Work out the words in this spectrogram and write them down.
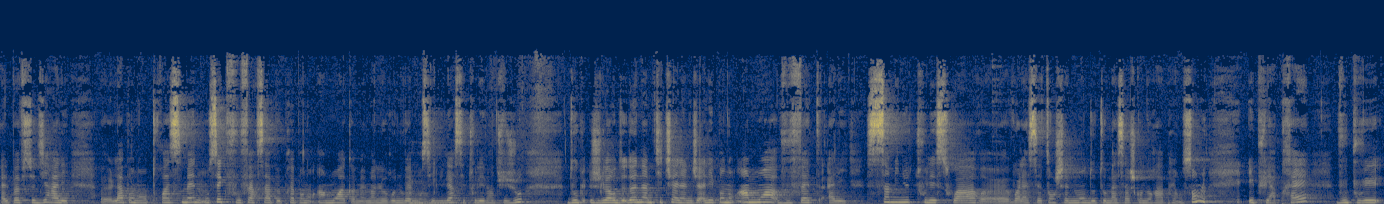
Elles peuvent se dire allez, là, pendant trois semaines, on sait qu'il faut faire ça à peu près pendant un mois quand même. Hein. le renouvellement cellulaire, c'est tous les 28 jours. Donc je leur donne un petit challenge. Allez, pendant un mois, vous faites allez, 5 minutes tous les soirs. Euh, voilà cet enchaînement d'automassage qu'on aura appris ensemble. Et puis après, vous pouvez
